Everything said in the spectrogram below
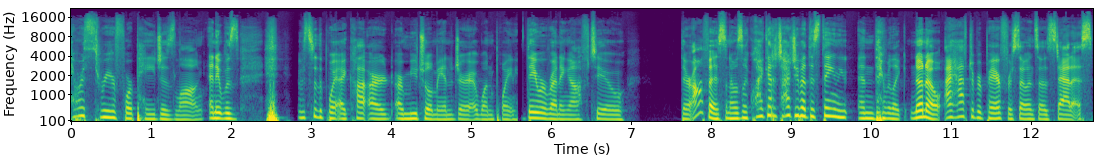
They were 3 or 4 pages long and it was it was to the point I caught our our mutual manager at one point. They were running off to their office and I was like, "Well, I got to talk to you about this thing." And they were like, "No, no, I have to prepare for so and so's status."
